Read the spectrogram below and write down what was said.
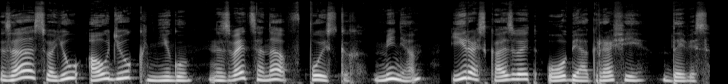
за свою аудиокнигу. Называется она «В поисках меня» и рассказывает о биографии Дэвис.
